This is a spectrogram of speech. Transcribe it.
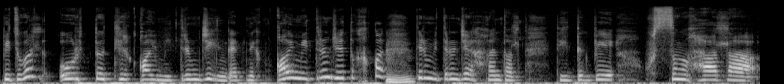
Би зүгээр л өөртөө тэр гой мэдрэмжийг ингээд нэг гой мэдрэмж байдаг байхгүй. Тэр мэдрэмжийг авахын тулд тэгдэг би хүссэн хоолоо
